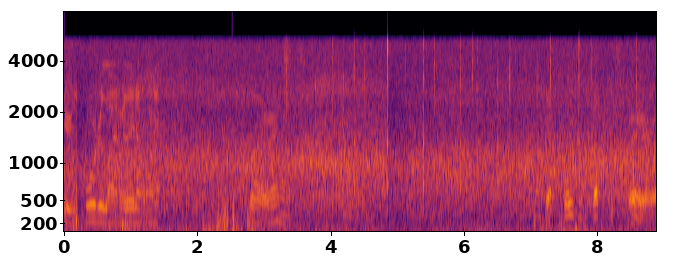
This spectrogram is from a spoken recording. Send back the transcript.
temperature is borderline where they don't want to fly around. That poison cup the sprayer up.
